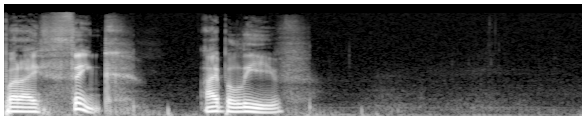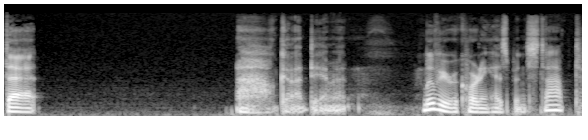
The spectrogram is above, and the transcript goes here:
But I think I believe that Oh, god damn it. Movie recording has been stopped.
